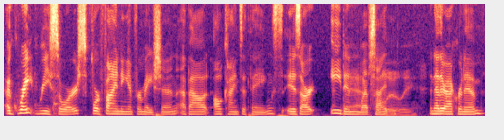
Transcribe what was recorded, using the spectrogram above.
a great resource for finding information about all kinds of things is our Eden website. absolutely. Another acronym.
